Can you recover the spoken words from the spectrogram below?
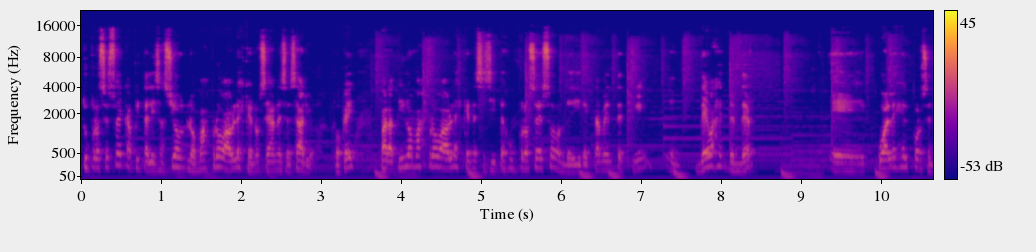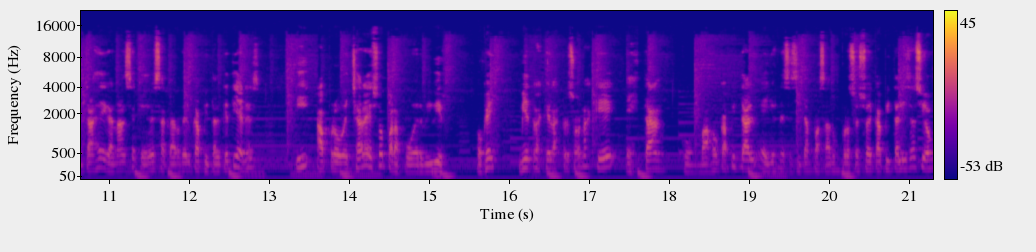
tu proceso de capitalización lo más probable es que no sea necesario, ¿ok? Para ti lo más probable es que necesites un proceso donde directamente debas entender eh, cuál es el porcentaje de ganancia que debes sacar del capital que tienes y aprovechar eso para poder vivir. ¿ok? Mientras que las personas que están con bajo capital, ellos necesitan pasar un proceso de capitalización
